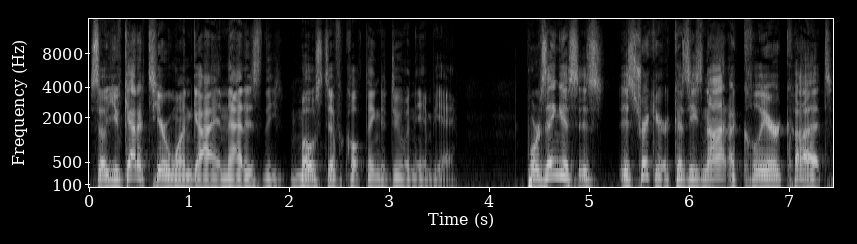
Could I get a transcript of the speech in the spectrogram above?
So you've got a tier one guy, and that is the most difficult thing to do in the NBA. Porzingis is is trickier because he's not a clear cut,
